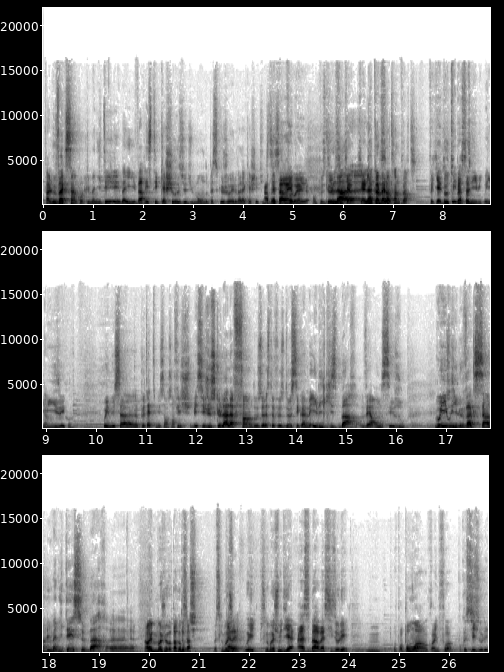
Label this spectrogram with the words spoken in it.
enfin, le vaccin contre l'humanité, eh ben, il va rester caché aux yeux du monde parce que Joël va la cacher. Tu Après, ça à pareil, ouais, on peut se Que dire là, qu'il y a- qu'il y a là, comme elle est en train de partir. Fait qu'il y a d'autres Oui, bah, personnes immu- oui, immunisées, quoi. Oui, mais ça, euh, peut-être, mais ça, on s'en fiche. Mais c'est juste que là, la fin de The Last of Us 2, c'est quand même Ellie qui se barre vers on ne sait où. Oui, oui. dis, le vaccin de l'humanité se barre. euh, Ah ouais, mais moi, je le vois pas comme donc ça. tu- Parce que moi, Ah je... ouais. oui, parce que moi, je me dis, Asbar va s'isoler. Hmm, Pour, pour moi, hein, encore une fois. Pourquoi s'isoler?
